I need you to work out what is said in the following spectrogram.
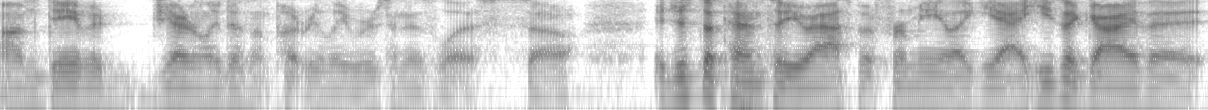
Um, David generally doesn't put relievers in his list, so it just depends who you ask. But for me, like yeah, he's a guy that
